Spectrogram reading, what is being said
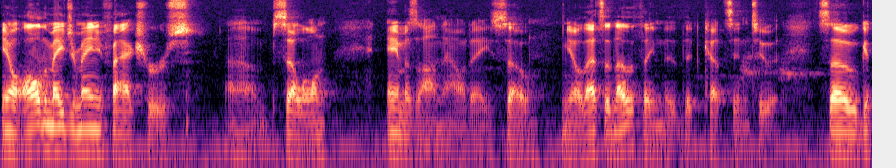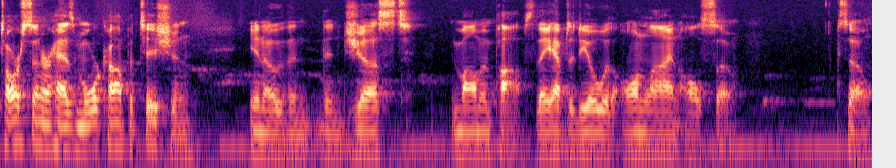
You know, all the major manufacturers um, sell on Amazon nowadays. So, you know, that's another thing that, that cuts into it. So Guitar Center has more competition, you know, than, than just mom and pops. They have to deal with online also. So,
